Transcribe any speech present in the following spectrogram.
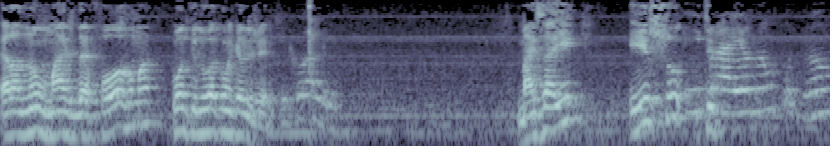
ela não mais deforma, continua com aquele jeito. Ficou ali. Mas aí, isso. E te- para eu não, não,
